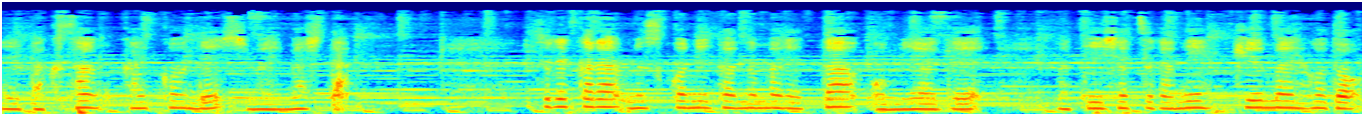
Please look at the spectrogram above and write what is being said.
えたくさん買い込んでしまいました。それから息子に頼まれたお土産、まあ、T シャツがね、9枚ほど、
